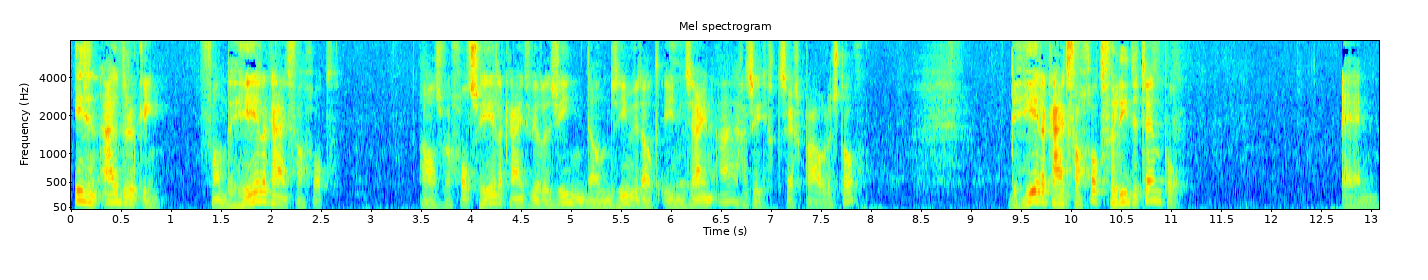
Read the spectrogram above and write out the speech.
is een uitdrukking van de heerlijkheid van God. Als we Gods heerlijkheid willen zien, dan zien we dat in zijn aangezicht, zegt Paulus toch? De heerlijkheid van God verliet de tempel. En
